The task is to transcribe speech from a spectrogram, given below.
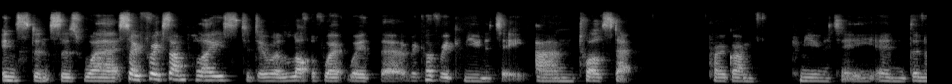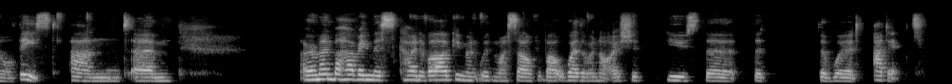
instances where, so for example, I used to do a lot of work with the recovery community and 12 step program community in the Northeast. And um, I remember having this kind of argument with myself about whether or not I should use the, the, the word addict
